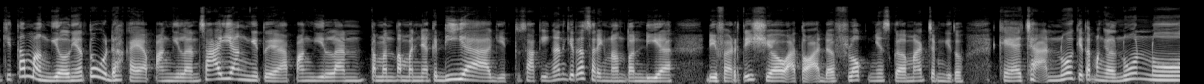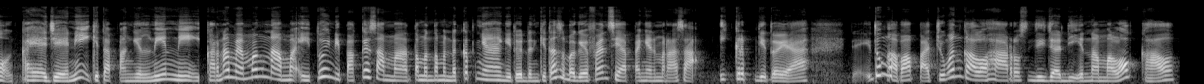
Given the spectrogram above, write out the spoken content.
kita manggilnya tuh udah kayak panggilan sayang gitu ya, panggilan teman-temannya ke dia gitu. Sakingan kita sering nonton dia di variety show atau ada vlognya segala macem gitu. Kayak Cak Nu kita panggil Nunu, kayak Jenny kita panggil Nini. Karena memang nama itu yang dipakai sama teman-teman deketnya gitu. Dan kita sebagai fans ya pengen merasa ikrip gitu ya. Itu nggak apa-apa. Cuman kalau harus dijadiin nama lokal,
